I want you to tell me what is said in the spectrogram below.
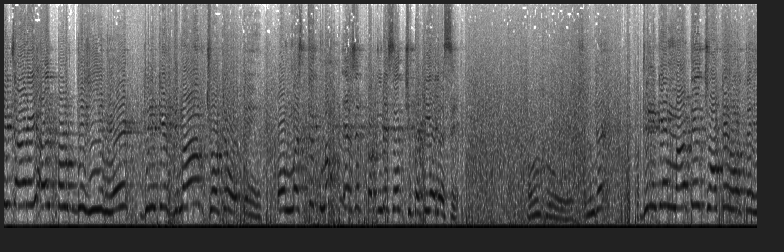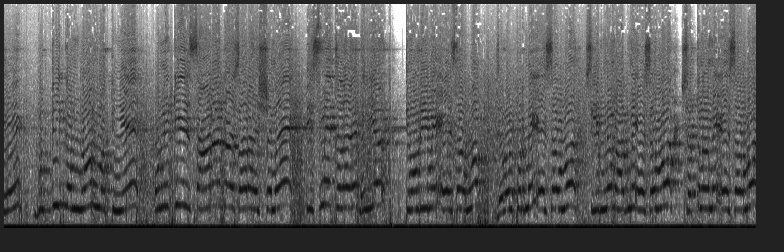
बेविचारे अल्प बुद्धिहीन है, जिनके दिमाग छोटे होते हैं और मस्तिष्क मुक्त ऐसे पतले से छिपटिया जैसे। ओहो, समझे? जिनके माथे छोटे होते हैं, बुद्धि कमज़ोर होती है, उनके सारा का सारा समय इसमें चला है भैया। त्योरी में ऐसा हुआ, जबलपुर में ऐसा हुआ सिमनाबाद में ऐसा हुआ, सतना में ऐसा हुआ,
